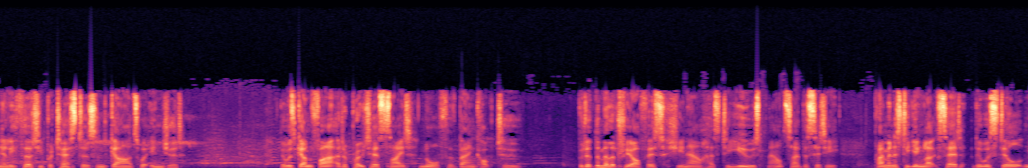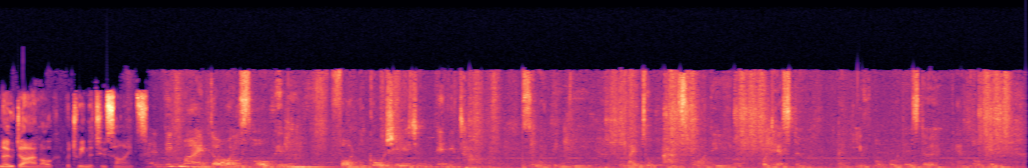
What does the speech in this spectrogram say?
Nearly 30 protesters and guards were injured. There was gunfire at a protest site north of Bangkok too. But at the military office she now has to use outside the city, Prime Minister Yingluck said there was still no dialogue between the two sides. I think my door is open for negotiation anytime. So I think we would like to ask for the protester that if a protester can open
